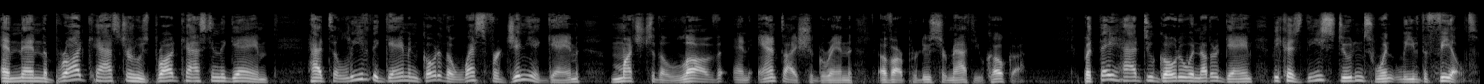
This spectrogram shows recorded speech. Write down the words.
And then the broadcaster who's broadcasting the game had to leave the game and go to the West Virginia game, much to the love and anti chagrin of our producer, Matthew Coca. But they had to go to another game because these students wouldn't leave the field.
